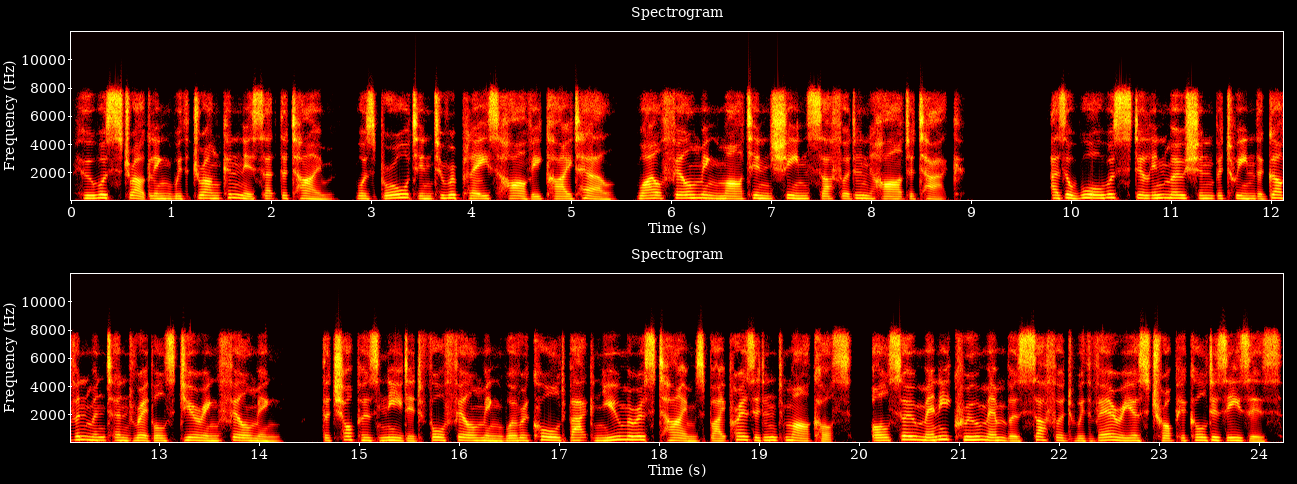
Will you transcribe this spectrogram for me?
who was struggling with drunkenness at the time, was brought in to replace Harvey Keitel. While filming Martin Sheen suffered an heart attack. As a war was still in motion between the government and rebels during filming, the choppers needed for filming were recalled back numerous times by President Marcos. Also many crew members suffered with various tropical diseases.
